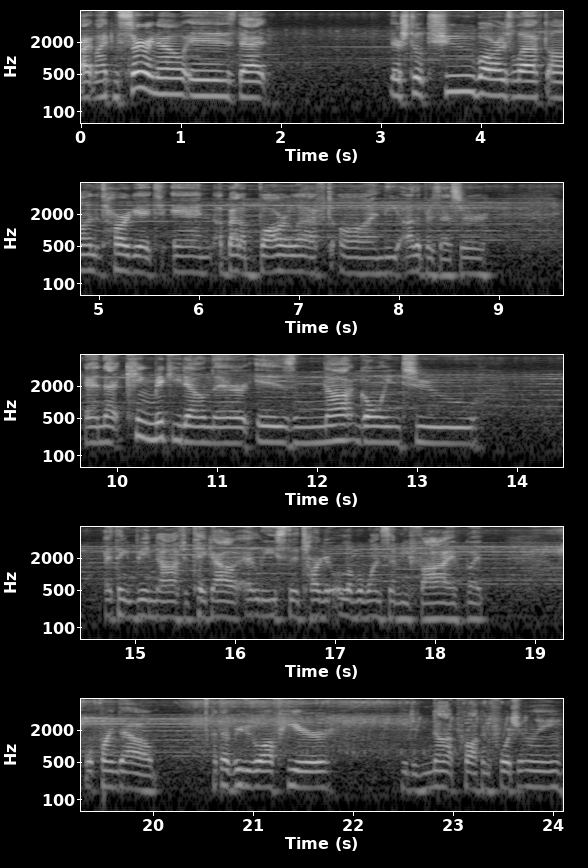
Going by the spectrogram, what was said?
Alright, my concern right now is that there's still two bars left on the target and about a bar left on the other possessor and that King Mickey down there is not going to I think, be enough to take out at least the target level 175, but we'll find out. I thought have Riku go off here. He did not proc, unfortunately.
